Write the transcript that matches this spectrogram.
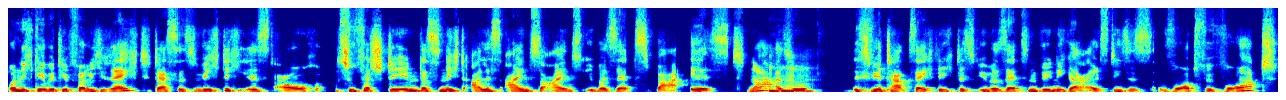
Und ich gebe dir völlig recht, dass es wichtig ist, auch zu verstehen, dass nicht alles eins zu eins übersetzbar ist. Ne? Mhm. Also es wird tatsächlich das Übersetzen weniger als dieses Wort für Wort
